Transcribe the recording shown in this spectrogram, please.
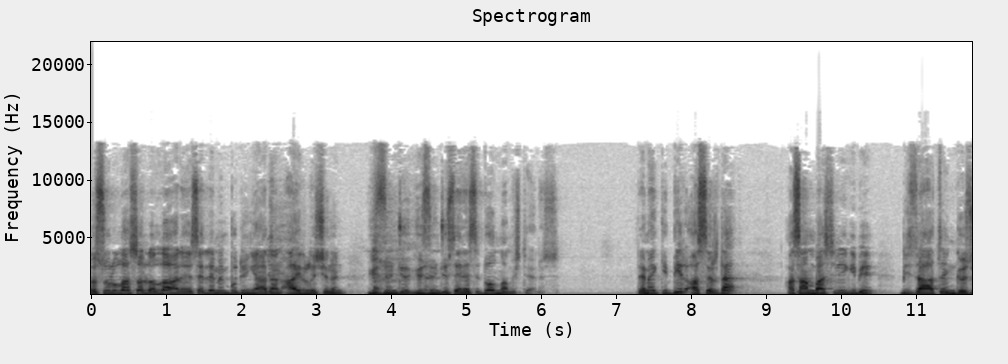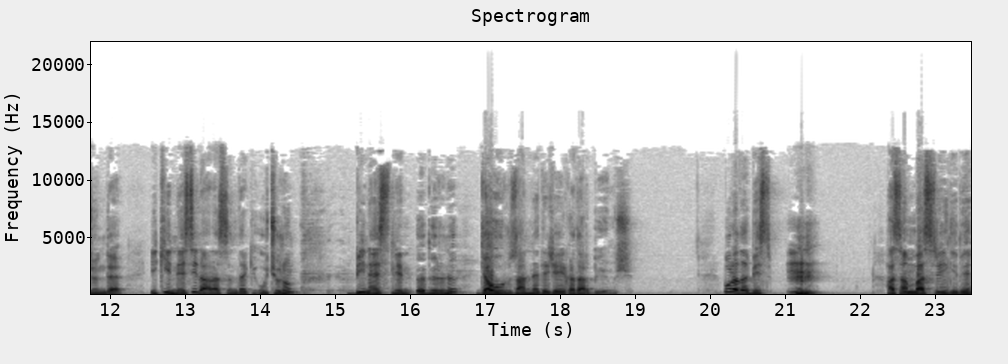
Resulullah sallallahu aleyhi ve sellemin bu dünyadan ayrılışının yüzüncü, yüzüncü senesi dolmamıştı henüz. Demek ki bir asırda Hasan Basri gibi bir zatın gözünde iki nesil arasındaki uçurum bir neslin öbürünü gavur zannedeceği kadar büyümüş. Burada biz Hasan Basri gibi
